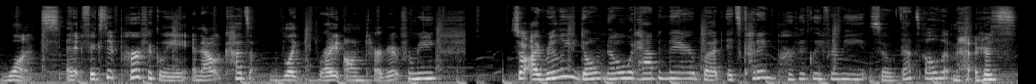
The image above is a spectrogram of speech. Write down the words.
once and it fixed it perfectly and now it cuts like right on target for me. So I really don't know what happened there, but it's cutting perfectly for me, so that's all that matters.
